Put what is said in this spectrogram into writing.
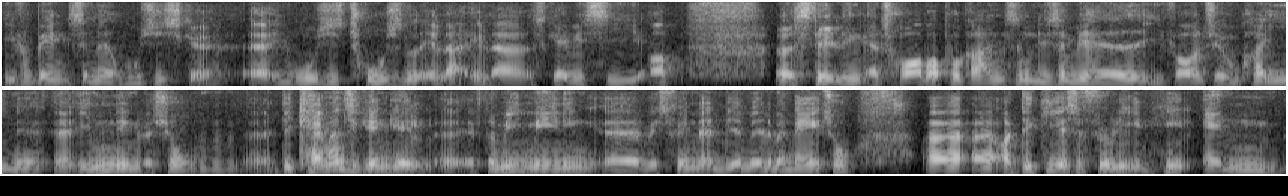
i forbindelse med russiske, øh, en russisk trussel, eller, eller skal vi sige opstilling af tropper på grænsen, ligesom vi havde i forhold til Ukraine øh, inden invasionen. Øh, det kan man til gengæld, efter min mening, øh, hvis Finland bliver medlem af NATO, øh, og det giver selvfølgelig en helt anden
